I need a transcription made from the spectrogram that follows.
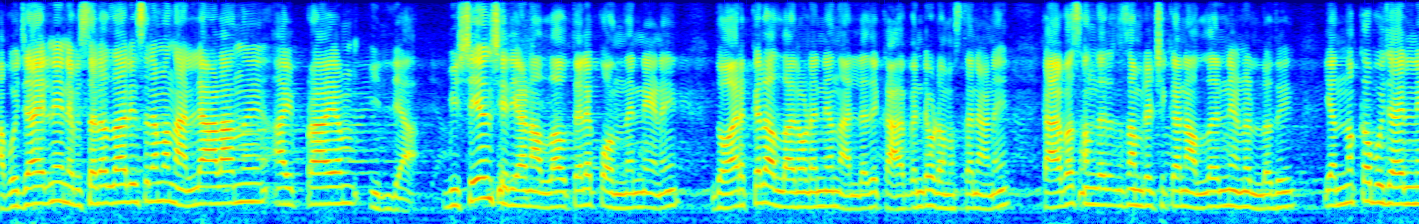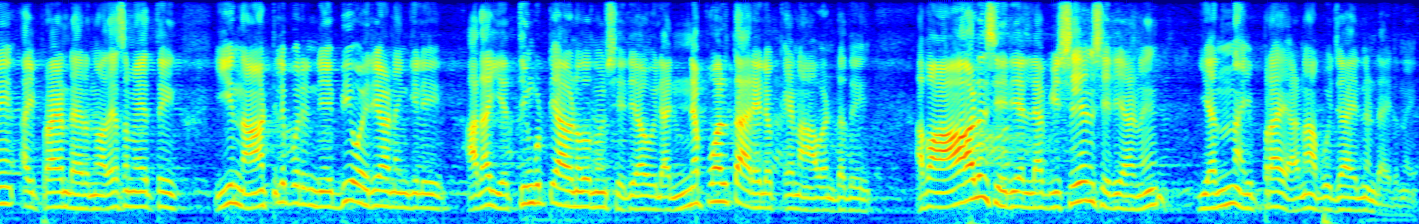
അബുജാലിന് നബി സല്ലാ അലൈഹി സ്വലമ നല്ല ആളാന്ന് അഭിപ്രായം ഇല്ല. വിഷയം ശരിയാണ് അള്ളാഹു തല കൊന്നെന്നെയാണ്. ദ്വാരക്കൽ അള്ളഹാനോട് തന്നെ നല്ലത് കാബന്റെ ഉടമസ്ഥനാണ്. കാബ സംരക്ഷിക്കാൻ അല്ല തന്നെയാണ് ഉള്ളത് എന്നൊക്കെ അബുജാലിന് അഭിപ്രായം ഉണ്ടായിരുന്നു. അതേ സമയത്ത് ഈ നാട്ടിലിപ്പോൾ ഒരു നബി വരികയാണെങ്കിൽ അതാ എത്തിൻകുട്ടി ആവണതൊന്നും ശരിയാവില്ല എന്നെപ്പോലത്തെ ആരെങ്കിലുമൊക്കെയാണ് ആവേണ്ടത്. അപ്പോൾ ആൾ ശരിയല്ല വിഷയം ശരിയാണ് എന്ന അഭിപ്രായമാണ് അബുജാലിനുണ്ടായിരുന്നത്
